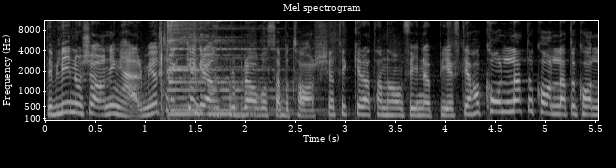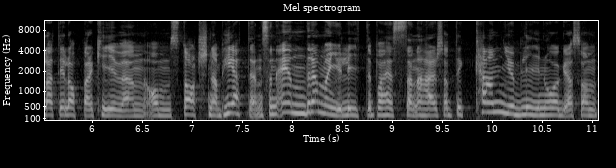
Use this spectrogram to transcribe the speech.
Det blir nog körning här, men jag trycker grönt på Bravo Sabotage. Jag tycker att han har en fin uppgift. Jag har kollat och kollat och kollat i lopparkiven om startsnabbheten. Sen ändrar man ju lite på hästarna här så att det kan ju bli några som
